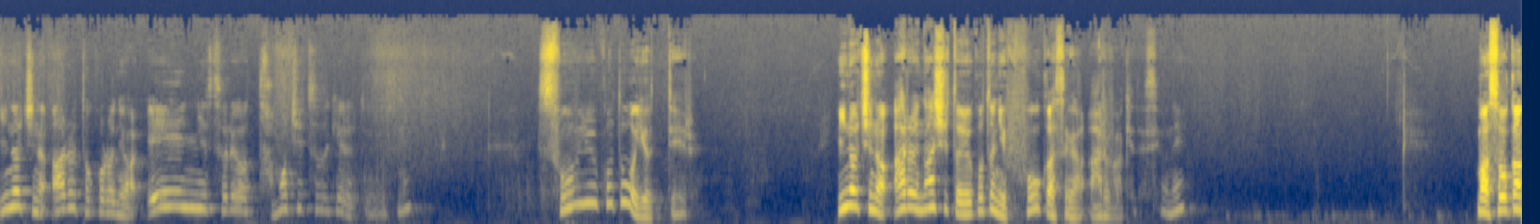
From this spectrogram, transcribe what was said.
命のあるところには永遠にそれを保ち続けるというですね。そういうことを言っている。命のあるなしということにフォーカスがあるわけですよね。まあそう考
